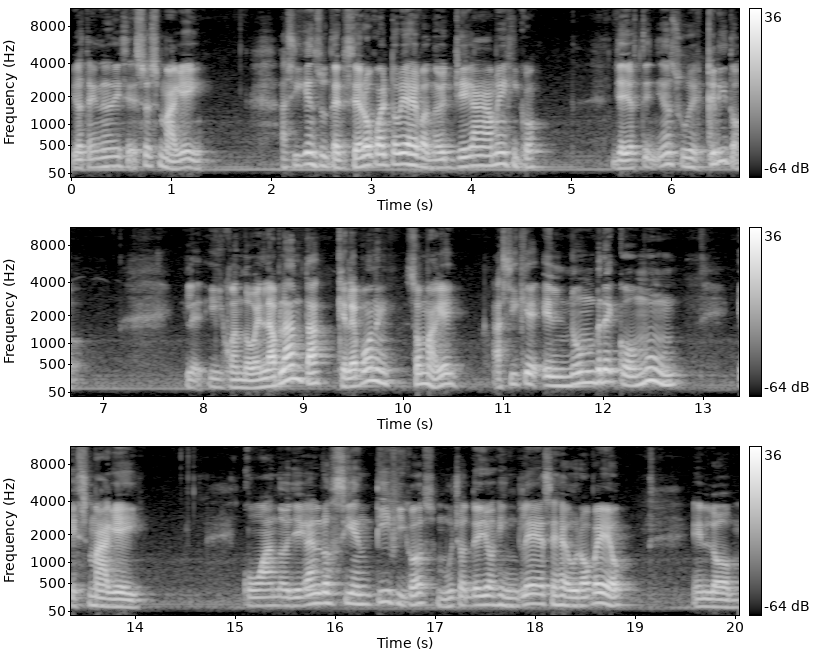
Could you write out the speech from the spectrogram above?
y los taínos dicen, eso es maguey. Así que en su tercer o cuarto viaje, cuando ellos llegan a México, ya ellos tenían sus escritos. Y cuando ven la planta, ¿qué le ponen? Son maguey. Así que el nombre común es maguey. Cuando llegan los científicos, muchos de ellos ingleses, europeos, en los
